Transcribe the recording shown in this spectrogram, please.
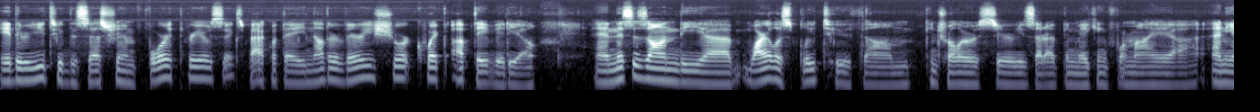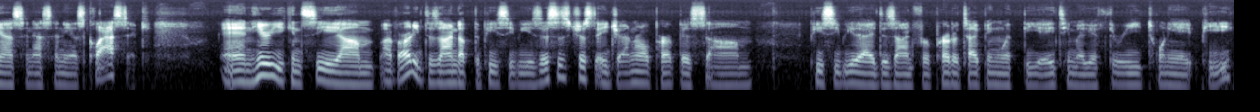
Hey there YouTube, this is SJM4306 back with another very short quick update video. And this is on the uh, wireless Bluetooth um, controller series that I've been making for my uh, NES and SNES Classic. And here you can see um, I've already designed up the PCBs. This is just a general purpose um, PCB that I designed for prototyping with the ATmega 328P.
